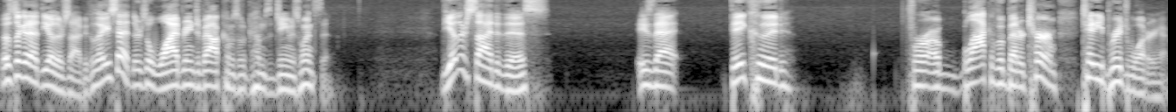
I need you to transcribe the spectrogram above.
Let's look at it the other side because, like I said, there's a wide range of outcomes when it comes to Jameis Winston. The other side of this is that they could, for a lack of a better term, Teddy Bridgewater him.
